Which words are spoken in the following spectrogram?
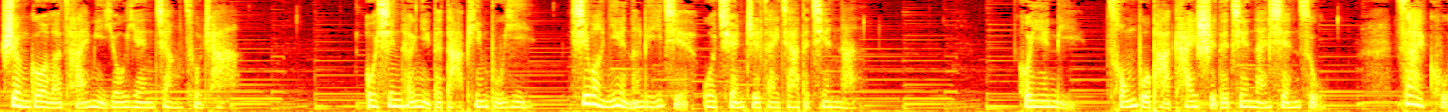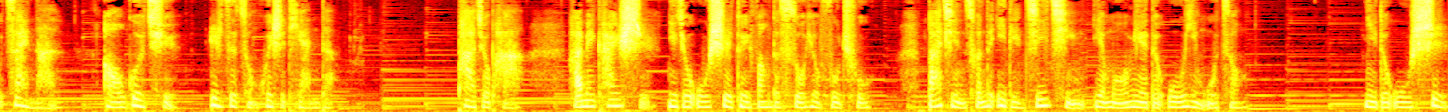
胜过了柴米油盐酱醋茶。我心疼你的打拼不易，希望你也能理解我全职在家的艰难。婚姻里从不怕开始的艰难险阻，再苦再难，熬过去，日子总会是甜的。怕就怕还没开始你就无视对方的所有付出，把仅存的一点激情也磨灭得无影无踪。你的无视，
